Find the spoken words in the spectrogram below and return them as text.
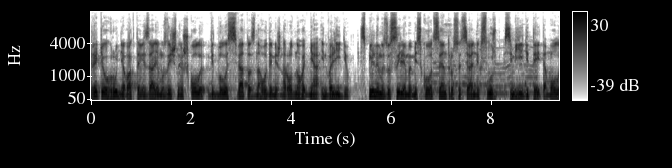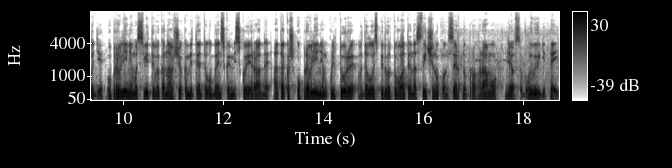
3 грудня в актовій залі музичної школи відбулось свято з нагоди Міжнародного дня інвалідів. Спільними зусиллями міського центру соціальних служб сім'ї, дітей та молоді, управлінням освіти виконавчого комітету Лубенської міської ради, а також управлінням культури вдалося підготувати насичену концертну програму для особливих дітей.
